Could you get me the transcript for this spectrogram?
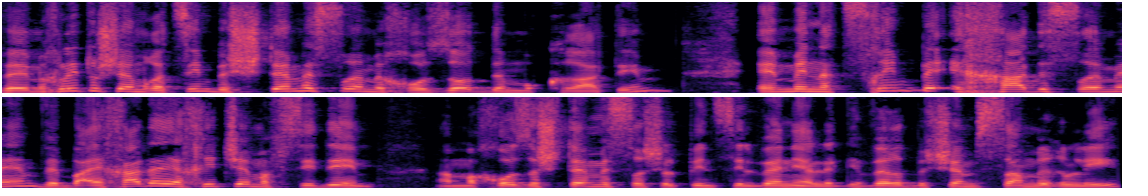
והם החליטו שהם רצים ב-12 מחוזות דמוקרטיים, הם מנצחים ב-11 מהם, ובאחד היחיד שהם מפסידים, המחוז ה-12 של פנסילבניה לגברת בשם סאמר לי,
